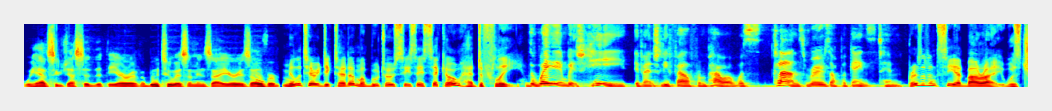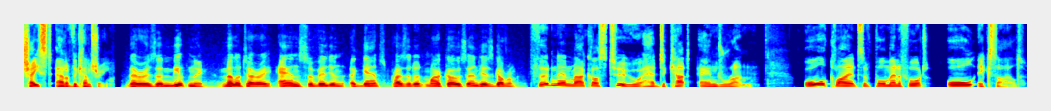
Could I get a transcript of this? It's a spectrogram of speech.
We have suggested that the era of Mobutuism in Zaire is over. Military dictator Mobutu Sese Seko had to flee. The way in which he eventually fell from power was clans rose up against him. President Siad Barre was chased out of the country. There is a mutiny, military and civilian, against President Marcos and his government. Ferdinand Marcos, too, had to cut and run. All clients of Paul Manafort, all exiled.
